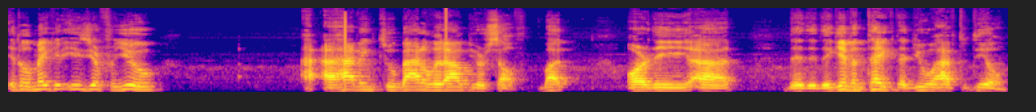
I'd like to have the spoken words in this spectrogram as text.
it'll make it easier for you uh, having to battle it out yourself, but or the, uh, the, the the give and take that you have to deal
